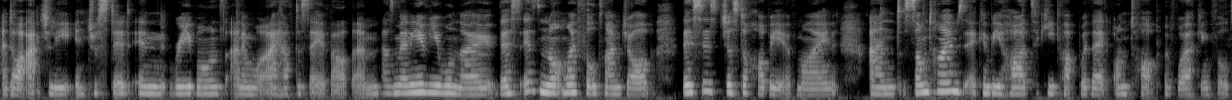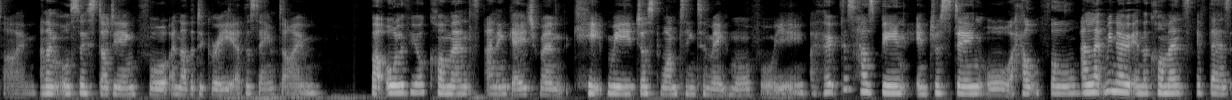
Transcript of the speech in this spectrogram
and are actually interested in reborns and in what I have to say about them. As many of you will know, this is not my full time job, this is just a hobby of mine, and sometimes it can be hard to keep up with it on top of working full time. And I'm also studying for another degree at the same time but all of your comments and engagement keep me just wanting to make more for you. I hope this has been interesting or helpful, and let me know in the comments if there's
